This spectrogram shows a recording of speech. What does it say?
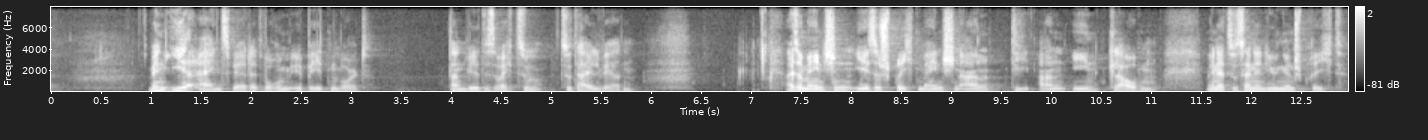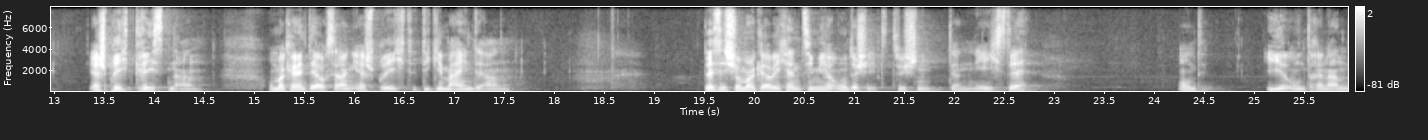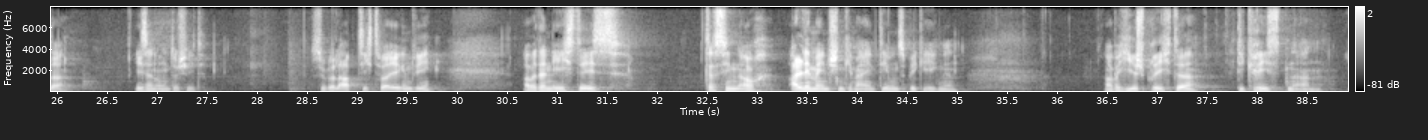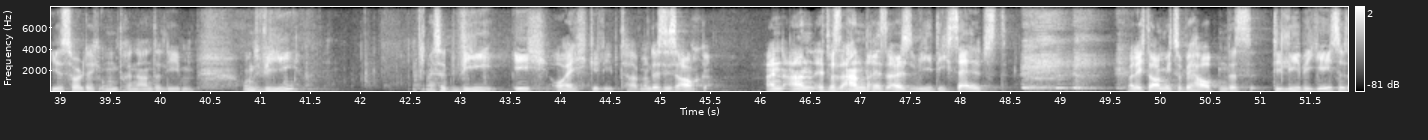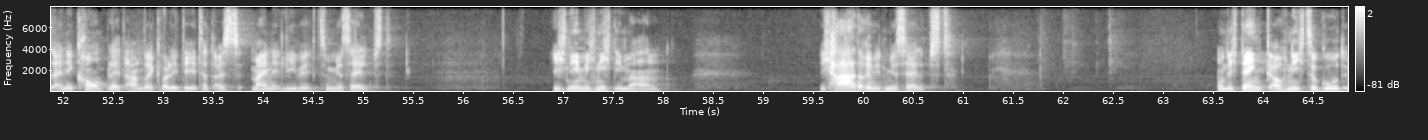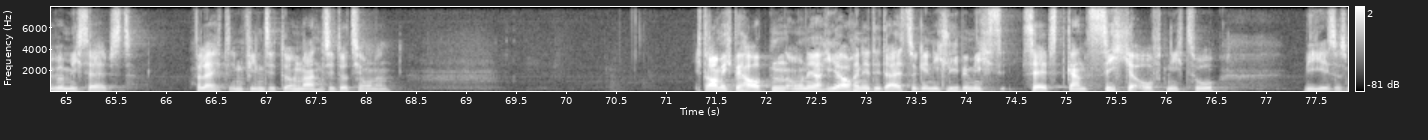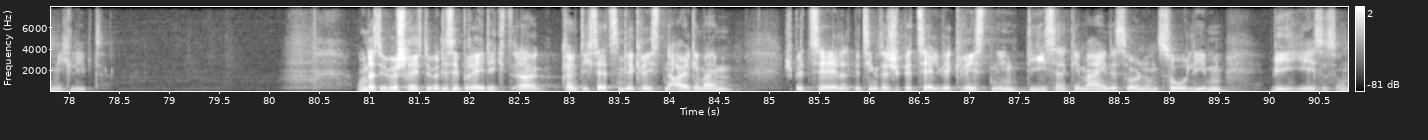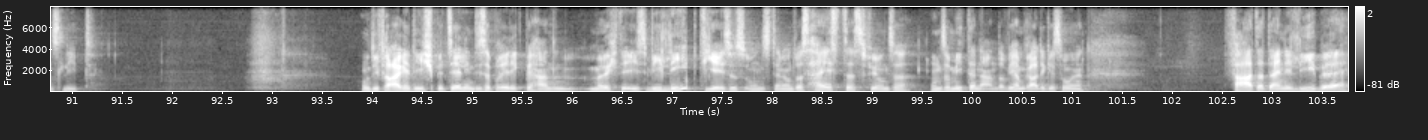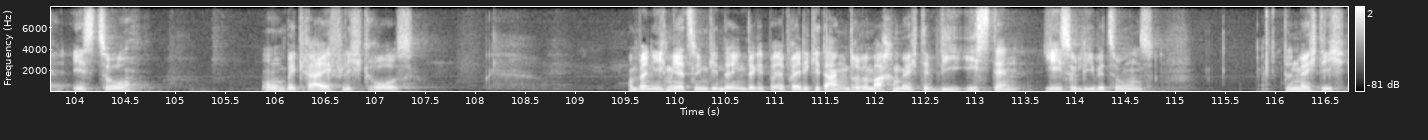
Wenn ihr eins werdet, worum ihr beten wollt, dann wird es euch zu, zuteil werden. Also Menschen, Jesus spricht Menschen an, die an ihn glauben, wenn er zu seinen Jüngern spricht. Er spricht Christen an. Und man könnte auch sagen, er spricht die Gemeinde an. Das ist schon mal, glaube ich, ein ziemlicher Unterschied zwischen der Nächste und ihr untereinander. Ist ein Unterschied. Es überlappt sich zwar irgendwie, aber der Nächste ist, da sind auch alle Menschen gemeint, die uns begegnen. Aber hier spricht er die Christen an. Ihr sollt euch untereinander lieben. Und wie? Er sagt, wie ich euch geliebt habe. Und das ist auch ein, etwas anderes als wie dich selbst. Weil ich traue mich zu behaupten, dass die Liebe Jesus eine komplett andere Qualität hat als meine Liebe zu mir selbst. Ich nehme mich nicht immer an. Ich hadere mit mir selbst. Und ich denke auch nicht so gut über mich selbst. Vielleicht in vielen in manchen Situationen. Ich traue mich behaupten, ohne hier auch in die Details zu gehen, ich liebe mich selbst ganz sicher oft nicht so, wie Jesus mich liebt. Und als Überschrift über diese Predigt äh, könnte ich setzen, wir Christen allgemein speziell, beziehungsweise speziell wir Christen in dieser Gemeinde sollen uns so lieben, wie Jesus uns liebt. Und die Frage, die ich speziell in dieser Predigt behandeln möchte, ist, wie liebt Jesus uns denn und was heißt das für unser, unser Miteinander? Wir haben gerade gesungen, Vater, deine Liebe ist so unbegreiflich groß. Und wenn ich mir jetzt in der, in der Predigt Gedanken darüber machen möchte, wie ist denn Jesu Liebe zu uns, dann möchte ich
